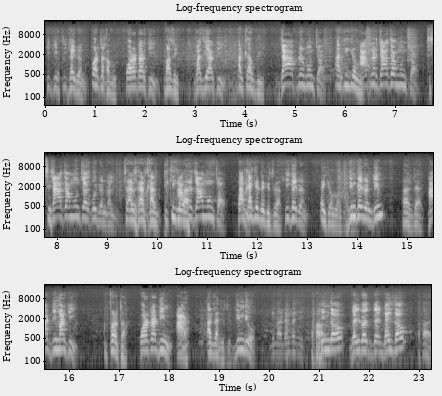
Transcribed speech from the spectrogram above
কি কি কি খাইবেন? পরোটা খাব। পরোটা আর কি? বাজি। বাজি আর কি? আর খাও কি যা আপনার মন চায়। আর কি খাব? আপনার যা যা মন চায়। যা যা মন চায় কইবেন খালি। কি কি খাবার? আপনার যা মন চায় আর খাইতে না কিছু আর। কি খাইবেন? এই খাব ডিম খাইবেন? ডিম? হ্যাঁ দেখ হ্যাঁ ডিম আর কি? পরোটা। পরোটা ডিম। আর? আর আর না কিছু। ডিম দিও। হ্যাঁ। ডিম দাও ডাল ডাল দাও। হ্যাঁ।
